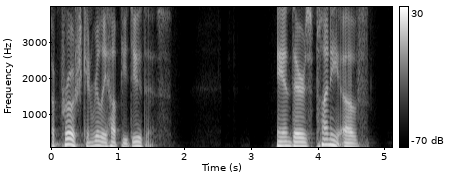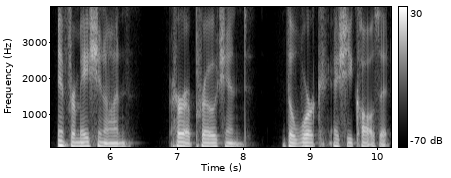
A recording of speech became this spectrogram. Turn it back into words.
approach can really help you do this. And there's plenty of information on her approach and the work, as she calls it.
